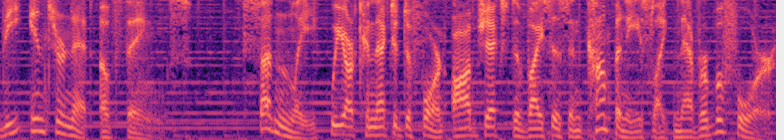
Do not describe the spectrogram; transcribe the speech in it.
the Internet of Things. Suddenly, we are connected to foreign objects, devices, and companies like never before.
